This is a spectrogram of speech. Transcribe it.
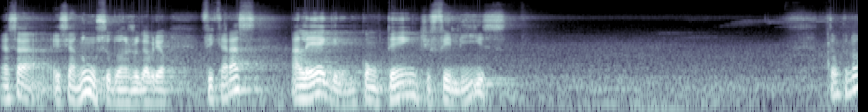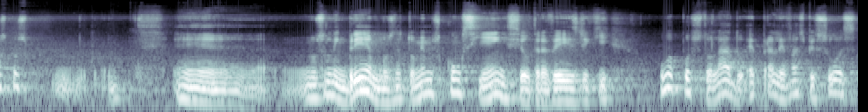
essa, esse anúncio do anjo Gabriel: ficarás alegre, contente, feliz. Então, que nós nos, é, nos lembremos, né, tomemos consciência outra vez de que o apostolado é para levar as pessoas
